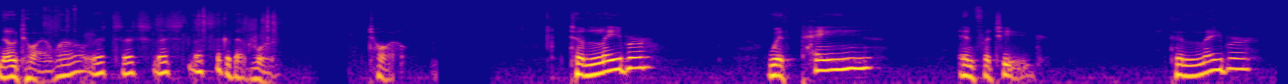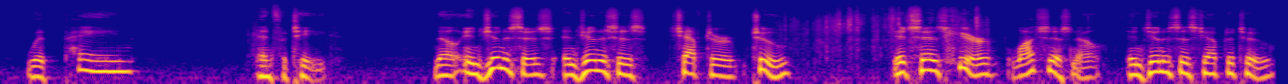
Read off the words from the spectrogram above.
No toil. Well, let's, let's, let's, let's look at that word toil. To labor with pain and fatigue. To labor with pain and fatigue. Now, in Genesis, in Genesis chapter 2, it says here, watch this now, in Genesis chapter 2,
